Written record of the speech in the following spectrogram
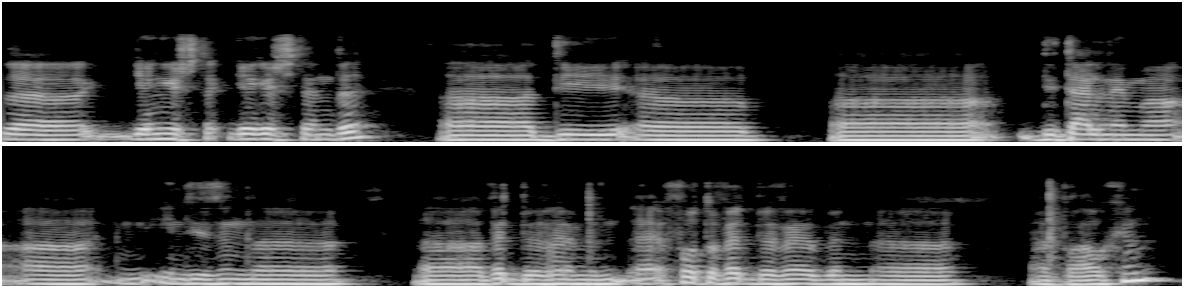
äh, Gegenstände, äh, die die Teilnehmer in diesen Wettbewerben, Fotowettbewerben brauchen.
